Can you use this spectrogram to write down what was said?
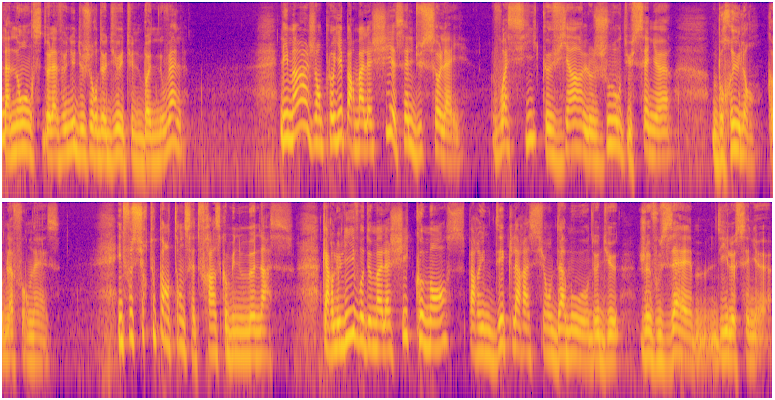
l'annonce de la venue du jour de Dieu est une bonne nouvelle. L'image employée par Malachie est celle du soleil. Voici que vient le jour du Seigneur, brûlant comme la fournaise. Il ne faut surtout pas entendre cette phrase comme une menace, car le livre de Malachie commence par une déclaration d'amour de Dieu. Je vous aime, dit le Seigneur.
